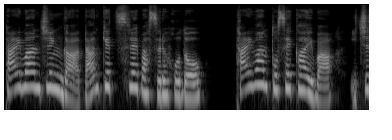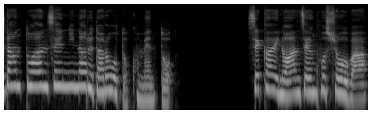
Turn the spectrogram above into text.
台湾人が団結すればするほど、台湾と世界は一段と安全になるだろうとコメント。世界の安全保障は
